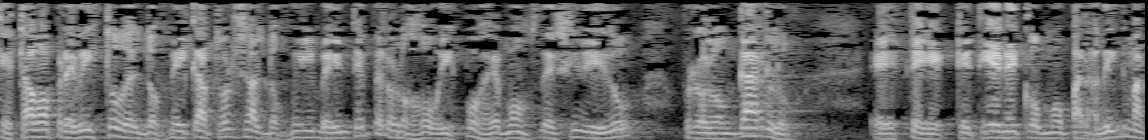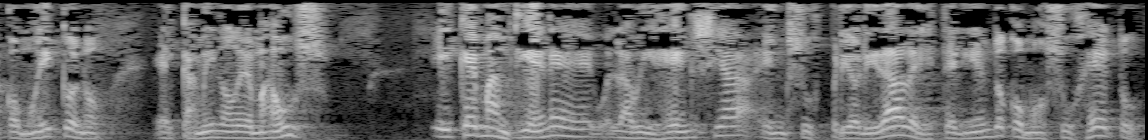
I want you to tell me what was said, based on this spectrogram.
que estaba previsto del 2014 al 2020, pero los obispos hemos decidido prolongarlo, este, que tiene como paradigma, como ícono, el camino de Maús y que mantiene la vigencia en sus prioridades, teniendo como sujeto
